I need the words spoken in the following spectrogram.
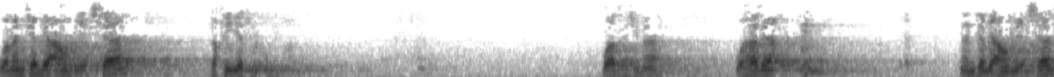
ومن تبعهم بإحسان بقية الأمة. واضح يا جماعة؟ وهذا من تبعهم بإحسان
